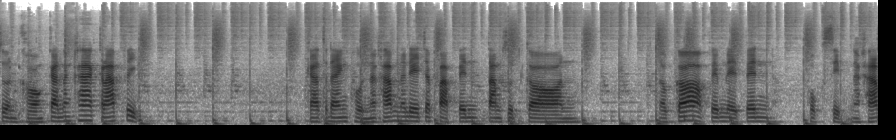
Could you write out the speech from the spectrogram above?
ส่วนของการตั้งค่ากราฟิก การแสดงผลนะครับนาเดจะปรับเป็นต่ำสุดก่อน แล้วก็เฟรมเรทเป็น 60 นะครับ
